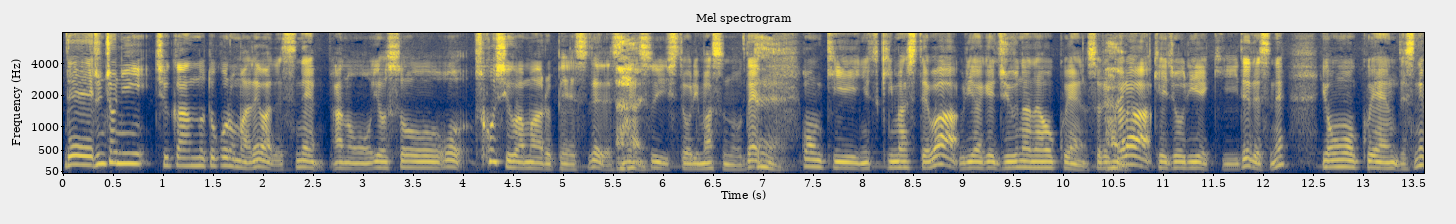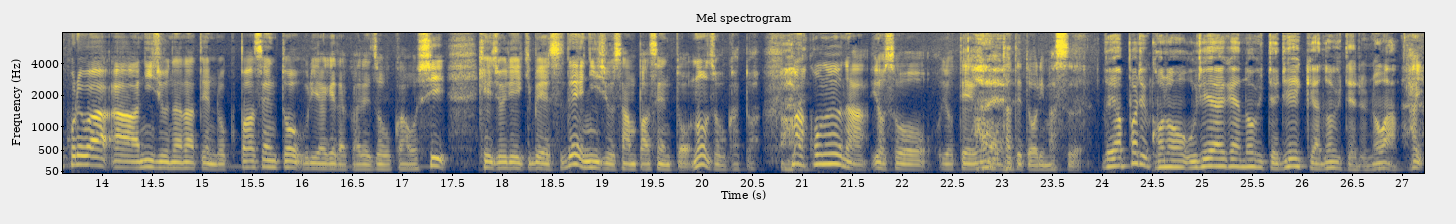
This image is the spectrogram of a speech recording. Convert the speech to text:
で、順調に中間のところまではですね、あの、予想を少し上回るペースでですね、はい。推移しておりますので、ええ。今期につきましては、売上17億円、それから経常利益でですね、4億円ですね、これはあ27.6%売上高で増加をし、経常利益ベースで23%の増加と、まあ、このような予想、予定を立てております。で、やっぱりこの売上が伸びて利益が伸びているのは、はい。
